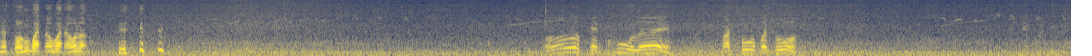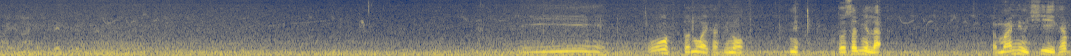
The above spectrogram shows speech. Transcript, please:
นาตองวัดเอาวัดเอาละโอ้แพ็คคู่เลยปลาทูปลาทูนี่โอ้ตัวหน่อยครับพี่น้องนี่ตัวซ้ำนี่ละประมาณนิ้วชี้ครับ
